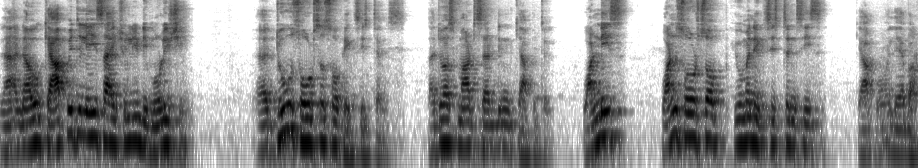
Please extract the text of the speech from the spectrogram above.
now capital is actually demolishing uh, two sources of existence. That was Marx said in Capital. One is one source of human existence is labor.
